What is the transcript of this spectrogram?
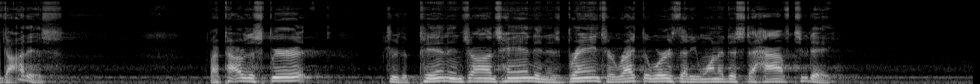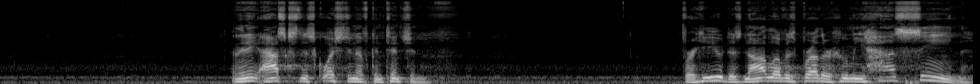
God is. By power of the Spirit, through the pen in John's hand in his brain to write the words that he wanted us to have today. And then he asks this question of contention. For he who does not love his brother whom he has seen,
